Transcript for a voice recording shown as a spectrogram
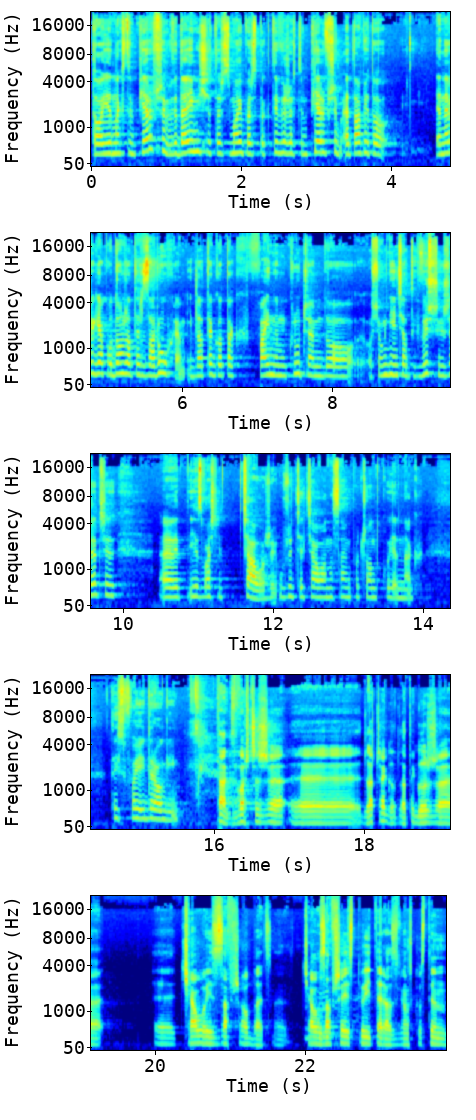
to jednak w tym pierwszym, wydaje mi się też z mojej perspektywy, że w tym pierwszym etapie to energia podąża też za ruchem i dlatego tak fajnym kluczem do osiągnięcia tych wyższych rzeczy jest właśnie ciało, że użycie ciała na samym początku jednak tej swojej drogi. Tak, zwłaszcza, że e, dlaczego? Dlatego, że e, ciało jest zawsze obecne. Ciało mhm. zawsze jest tu i teraz. W związku z tym,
